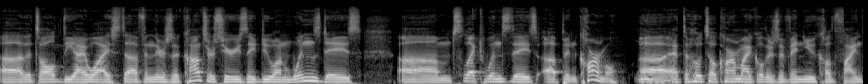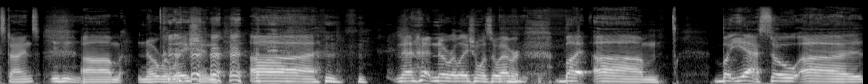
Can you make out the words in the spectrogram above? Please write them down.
Uh, that's all DIY stuff, and there's a concert series they do on Wednesdays, um, select Wednesdays up in Carmel uh, at the Hotel Carmichael. There's a venue called Feinstein's. Um, no relation. no, no relation whatsoever. But um, but yeah, so uh,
